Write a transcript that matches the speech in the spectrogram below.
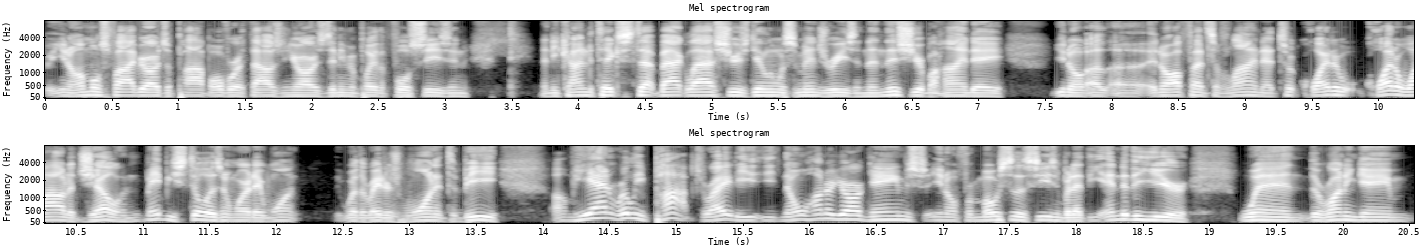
you know, almost five yards a pop, over a thousand yards, didn't even play the full season. Then he kind of takes a step back last year, he's dealing with some injuries, and then this year behind a, you know, a, a, an offensive line that took quite a quite a while to gel, and maybe still isn't where they want where the Raiders want it to be. Um, he hadn't really popped, right? He, he no hundred yard games, you know, for most of the season. But at the end of the year, when the running game,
